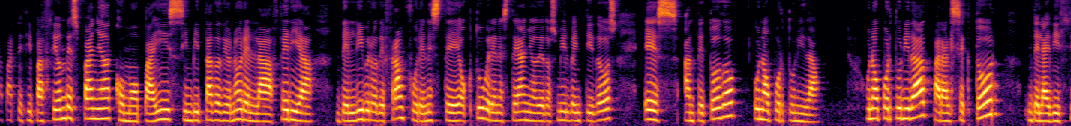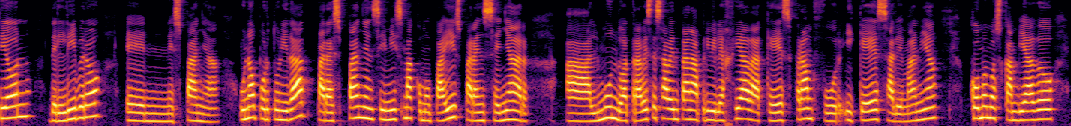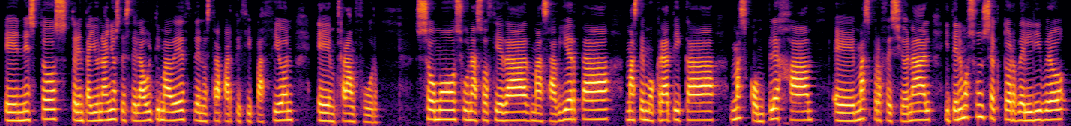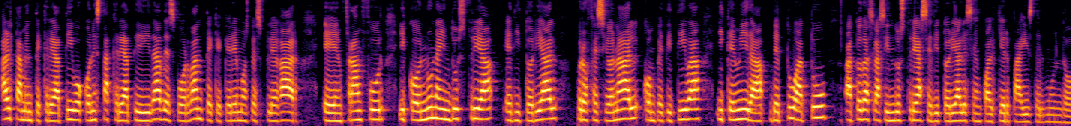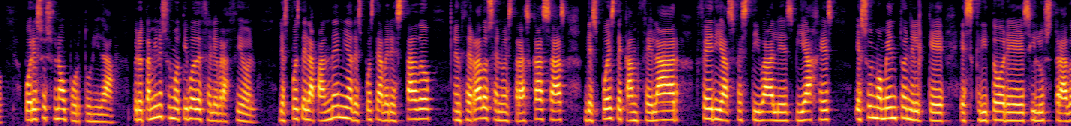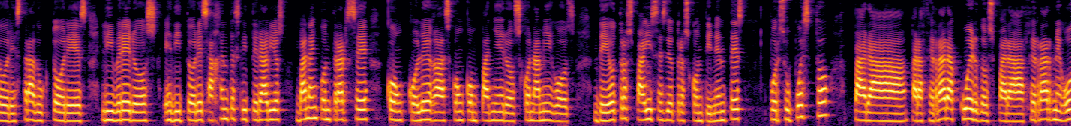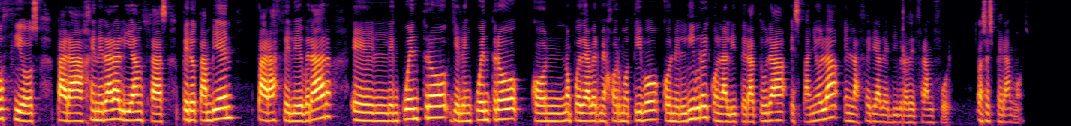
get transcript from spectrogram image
La participación de España como país invitado de honor en la Feria del Libro de Frankfurt en este octubre, en este año de 2022, es, ante todo, una oportunidad. Una oportunidad para el sector de la edición del libro en España. Una oportunidad para España en sí misma como país para enseñar al mundo a través de esa ventana privilegiada que es Frankfurt y que es Alemania, cómo hemos cambiado en estos 31 años desde la última vez de nuestra participación en Frankfurt. Somos una sociedad más abierta, más democrática, más compleja, eh, más profesional y tenemos un sector del libro altamente creativo con esta creatividad desbordante que queremos desplegar en Frankfurt y con una industria editorial profesional, competitiva y que mira de tú a tú a todas las industrias editoriales en cualquier país del mundo. Por eso es una oportunidad, pero también es un motivo de celebración. Después de la pandemia, después de haber estado encerrados en nuestras casas, después de cancelar ferias, festivales, viajes, es un momento en el que escritores, ilustradores, traductores, libreros, editores, agentes literarios van a encontrarse con colegas, con compañeros, con amigos de otros países, de otros continentes, por supuesto, para, para, cerrar acuerdos, para cerrar negocios, para generar alianzas, pero también para celebrar el encuentro y el encuentro con, no puede haber mejor motivo, con el libro y con la literatura española en la Feria del Libro de Frankfurt. Os esperamos.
